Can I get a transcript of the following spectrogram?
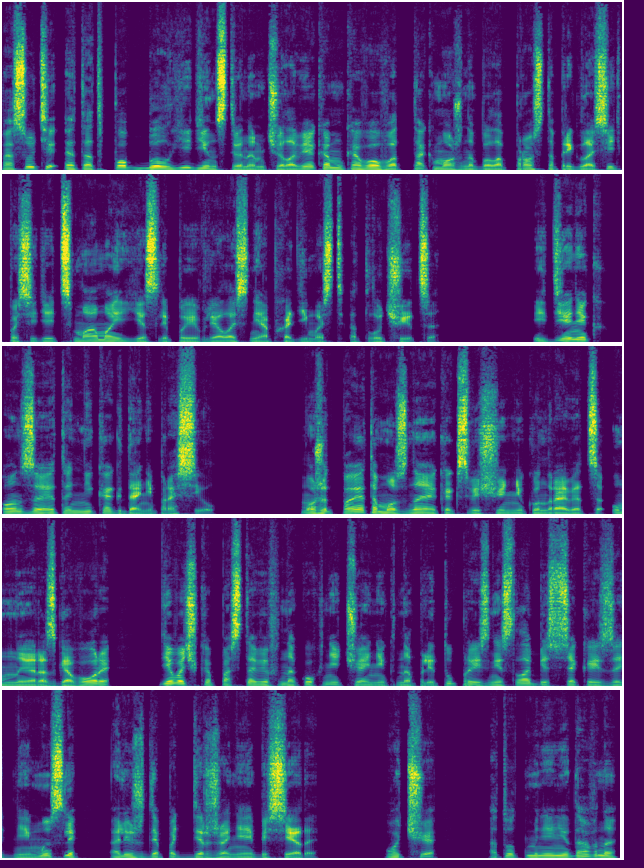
По сути, этот поп был единственным человеком, кого вот так можно было просто пригласить посидеть с мамой, если появлялась необходимость отлучиться. И денег он за это никогда не просил. Может, поэтому, зная, как священнику нравятся умные разговоры, девочка, поставив на кухне чайник на плиту, произнесла без всякой задней мысли, а лишь для поддержания беседы. «Отче, а тут мне недавно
